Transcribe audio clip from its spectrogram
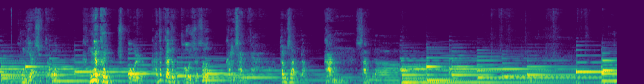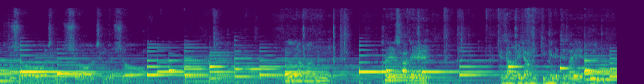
홍기할 수 있도록 강력한 축복을 가득가득 부어주셔서 감사합니다. 감사합니다. 감사합니다. 제4대 대사 회장 김민혜 대사의 부인.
